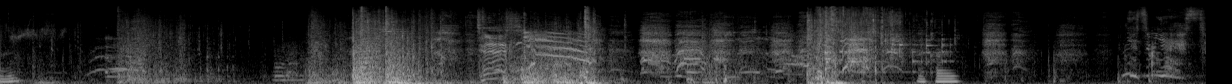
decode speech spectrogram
Okej. Tess! Okej. Nic mi nie jest!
